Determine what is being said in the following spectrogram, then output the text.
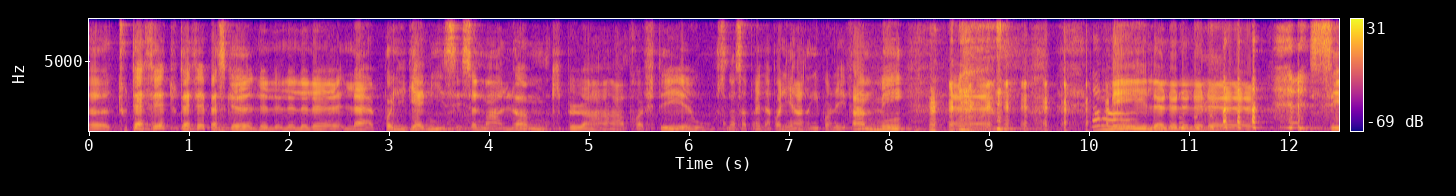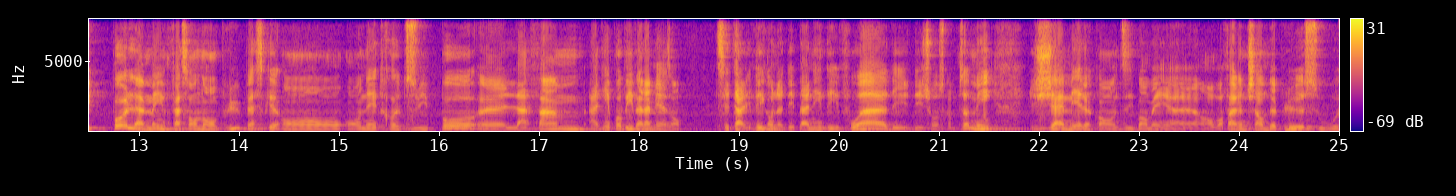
Euh, tout à fait, tout à fait, parce que le- le- le- le- le- la polygamie, c'est seulement l'homme qui peut en, en profiter, euh, ou sinon ça peut être la polyandrie pour les femmes, mais, euh, mais c'est pas la même façon non plus, parce qu'on on n'introduit pas euh, la femme, elle vient pas vivre à la maison. C'est arrivé qu'on a dépanné des fois, des, des choses comme ça, mais jamais qu'on dit, bon, ben, on va faire une chambre de plus, ou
